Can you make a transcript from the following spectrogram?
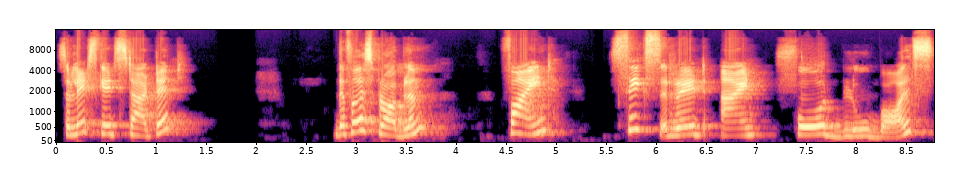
So let's get started. The first problem, find 6 red and 4 blue balls.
